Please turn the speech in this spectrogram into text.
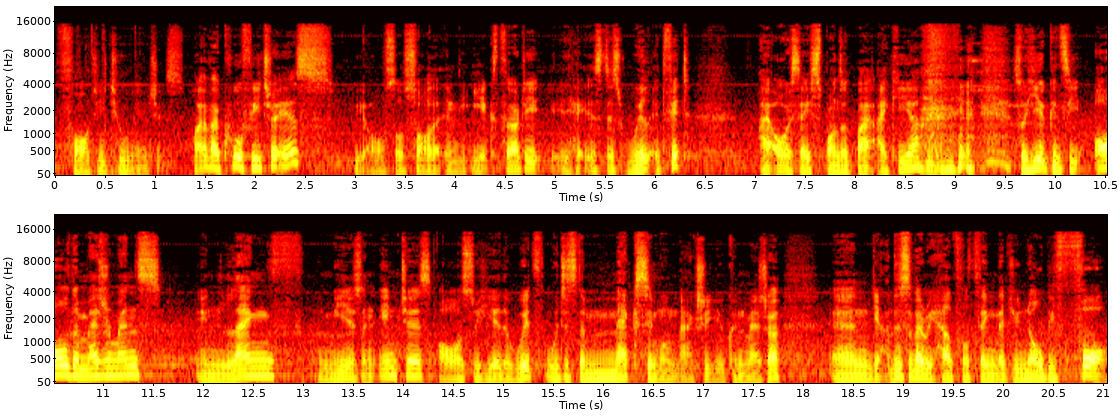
42 inches. However, a cool feature is, we also saw that in the EX30, is this will it fit? I always say sponsored by IKEA. so here you can see all the measurements in length, in meters and inches. Also here the width, which is the maximum actually you can measure. And yeah, this is a very helpful thing that you know before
